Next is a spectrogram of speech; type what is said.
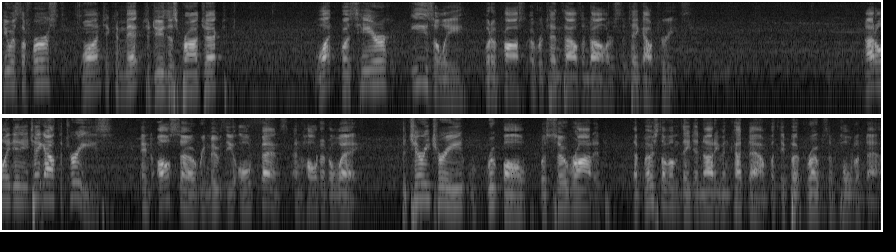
He was the first one to commit to do this project. What was here easily would have cost over $10,000 to take out trees. Not only did he take out the trees and also remove the old fence and hauled it away. The cherry tree root ball was so rotted that most of them they did not even cut down, but they put ropes and pulled them down.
